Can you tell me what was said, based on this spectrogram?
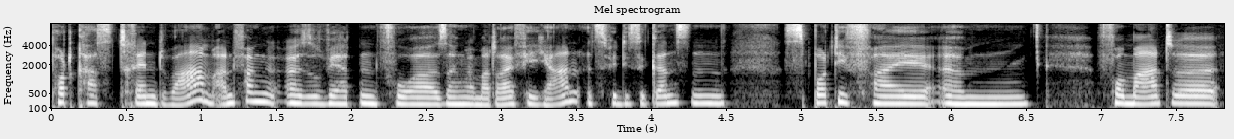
Podcast-Trend war am Anfang, also wir hatten vor, sagen wir mal, drei, vier Jahren, als wir diese ganzen Spotify-Formate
